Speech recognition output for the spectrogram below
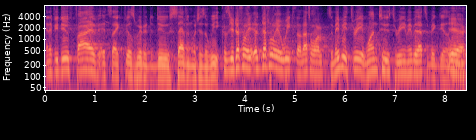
and if you do five, it's like feels weirder to do seven, which is a week. because you're definitely it's definitely a week though. That's one. So maybe three, one, two, three. Maybe that's a big deal. Yeah,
